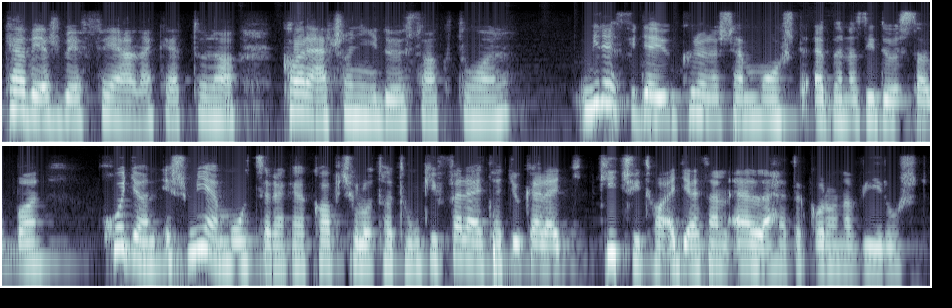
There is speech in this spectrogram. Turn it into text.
kevésbé félnek ettől a karácsonyi időszaktól. Mire figyeljünk különösen most ebben az időszakban, hogyan és milyen módszerekkel kapcsolódhatunk ki, felejthetjük el egy kicsit, ha egyáltalán el lehet a koronavírust?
